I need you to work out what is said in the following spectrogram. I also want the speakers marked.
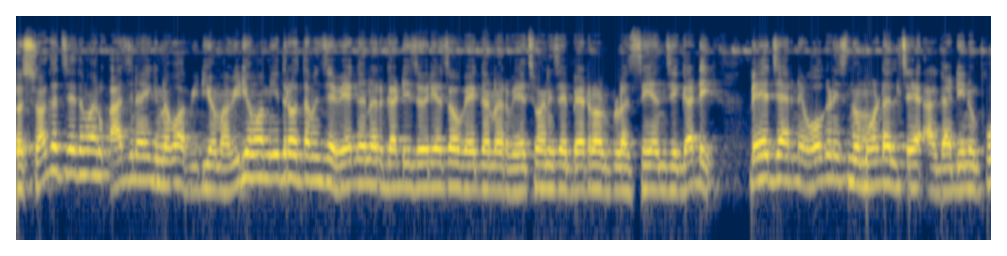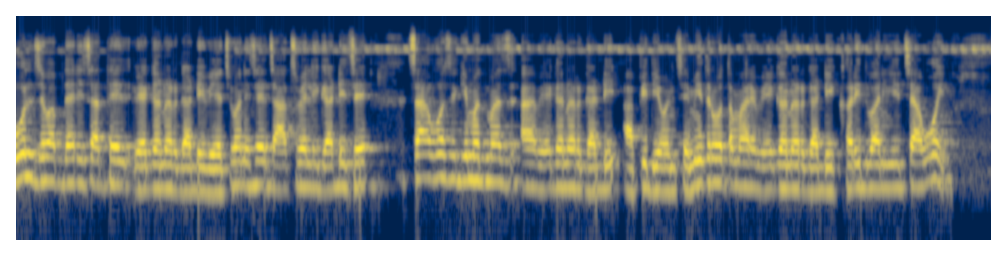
Speaker 1: તો સ્વાગત છે તમારું આજના એક નવા વિડીયોમાં. વિડીયોમાં મિત્રો તમે જે વેગનર ગાડી જોઈ રહ્યા છો, વેગનર વેચવાની છે પેટ્રોલ પ્લસ સીએનજી ગાડી. બે હજાર ને ઓગણીસનું મોડલ છે આ ગાડીનું. ફૂલ જવાબદારી સાથે વેગનર ગાડી વેચવાની છે, ચાચવેલી ગાડી છે. સાવ ઓછી કિંમતમાં જ આ વેગનર ગાડી આપી દેવાની છે. મિત્રો, તમારે વેગનર ગાડી ખરીદવાની ઈચ્છા હોય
